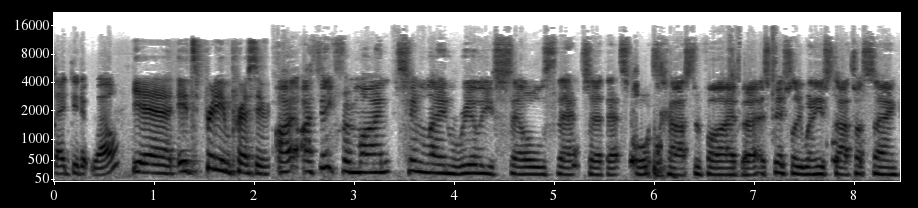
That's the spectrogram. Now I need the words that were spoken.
they did it well. Yeah, it's pretty impressive. I, I think for mine, Tim Lane really sells that uh, that sportscaster vibe, uh, especially when he starts off saying,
